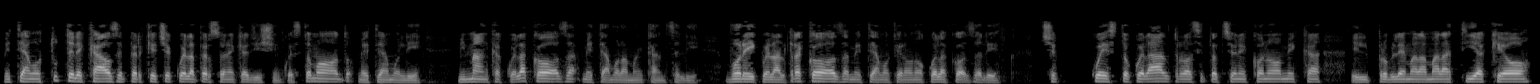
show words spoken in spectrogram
mettiamo tutte le cause perché c'è quella persona che agisce in questo modo, mettiamo lì mi manca quella cosa, mettiamo la mancanza lì, vorrei quell'altra cosa, mettiamo che non ho quella cosa lì, c'è questo, quell'altro, la situazione economica, il problema, la malattia che ho,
